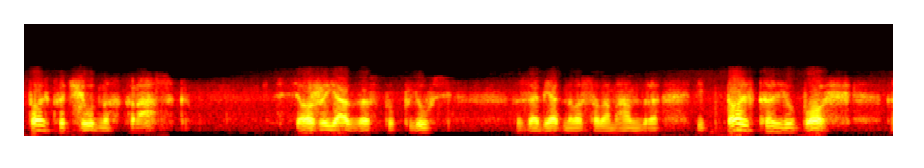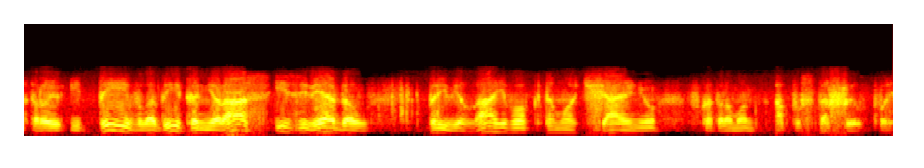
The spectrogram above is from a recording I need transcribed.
столько чудных красок? Все же я заступлюсь за бедного Саламандра, ведь только любовь, которую и ты, владыка, не раз изведал, привела его к тому отчаянию, в котором он опустошил твой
